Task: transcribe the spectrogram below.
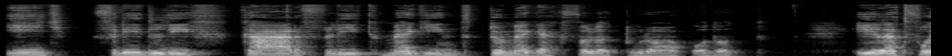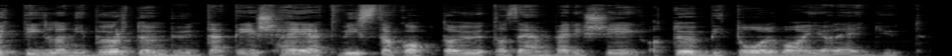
Így Friedrich Karl Flick megint tömegek fölött uralkodott. Életfogytiglani börtönbüntetés helyett visszakapta őt az emberiség a többi tolvajjal együtt.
